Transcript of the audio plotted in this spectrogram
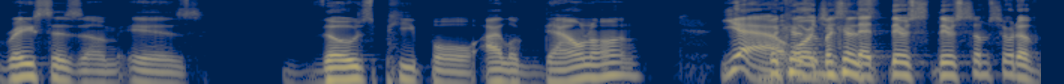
racism is those people I look down on. yeah, because- or just because- that there's there's some sort of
